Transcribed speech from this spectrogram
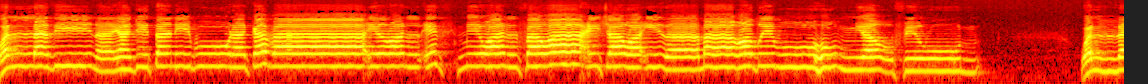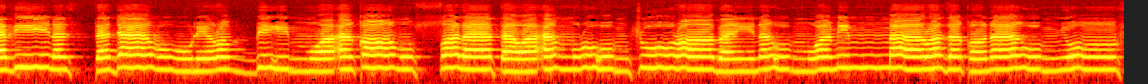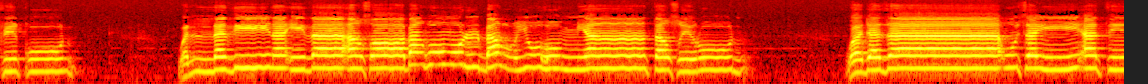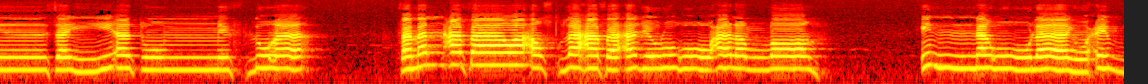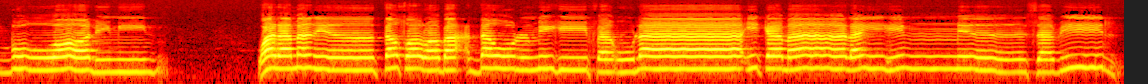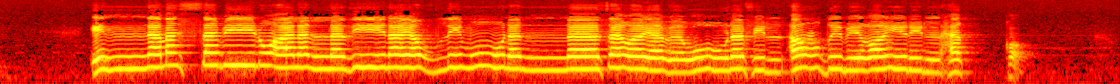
والذين يجتنبون كبائر الإثم والفواحش وإذا ما غضبوا هم يغفرون. والذين استجابوا لربهم وأقاموا الصلاة الصلاة وأمرهم شورى بينهم ومما رزقناهم ينفقون. والذين إذا أصابهم البغي هم ينتصرون. وجزاء سيئة سيئة مثلها فمن عفا وأصلح فأجره على الله إنه لا يحب الظالمين ولمن انتصر بعد ظلمه فأولئك ما عليهم من سبيل. إنما السبيل على الذين يظلمون الناس ويبغون في الأرض بغير الحق.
